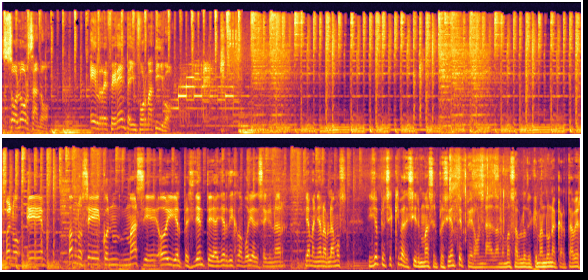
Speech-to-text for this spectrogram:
Solórzano, el referente informativo. Bueno, eh, vámonos con más. Eh, hoy el presidente ayer dijo voy a desayunar, ya mañana hablamos. Y yo pensé que iba a decir más el presidente, pero nada, nomás habló de que mandó una carta. A ver,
